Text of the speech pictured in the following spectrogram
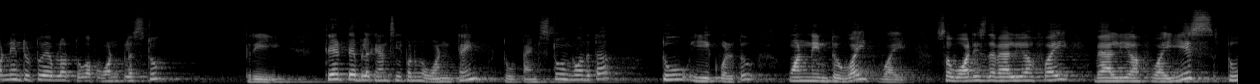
one into two எவ்வளோ டூ அப்போ one plus two three third டேபிளில் கேன்சல் பண்ணுங்கள் one time two times two இங்கே வந்துட்டா two equal to one into y y so what is the value of y value of y is two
